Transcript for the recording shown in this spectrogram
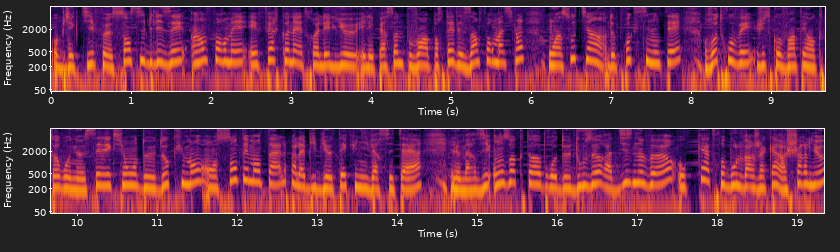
Objectif sensibiliser, informer et faire connaître les lieux et les personnes pouvant apporter des informations ou un soutien de proximité. Retrouvez jusqu'au 21 octobre une sélection de documents en santé mentale par la bibliothèque universitaire. le mardi 11 octobre de 12h à 19h au 4 boulevard Jacquard à Charlieu,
